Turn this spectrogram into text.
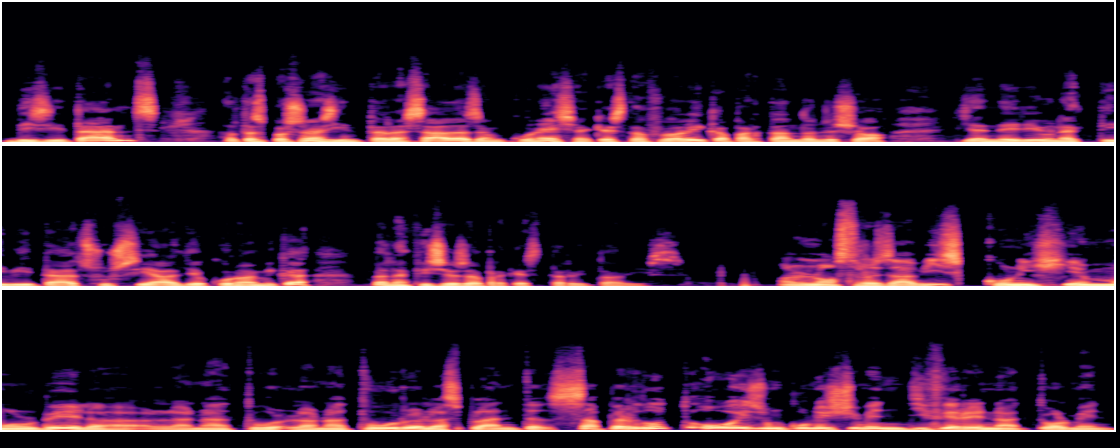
visitants altres persones interessades en conèixer aquesta flora i que per tant doncs, això generi una activitat social i econòmica beneficiosa per a aquests territoris. Els nostres avis coneixien molt bé la, la, natura, la natura, les plantes. S'ha perdut o és un coneixement diferent actualment?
